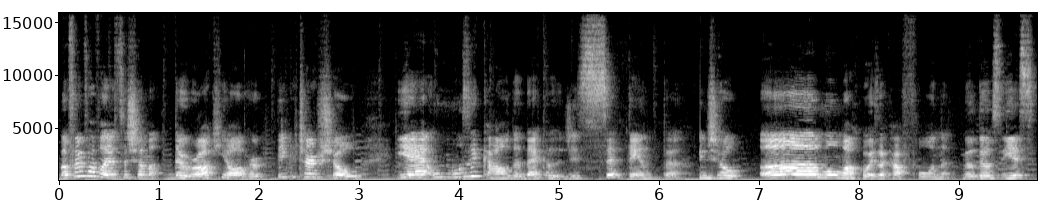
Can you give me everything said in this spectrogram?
Meu filme favorito se chama The Rocky Horror Picture Show e é um musical da década de 70. Gente, eu amo uma coisa cafona. Meu Deus, e esse,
